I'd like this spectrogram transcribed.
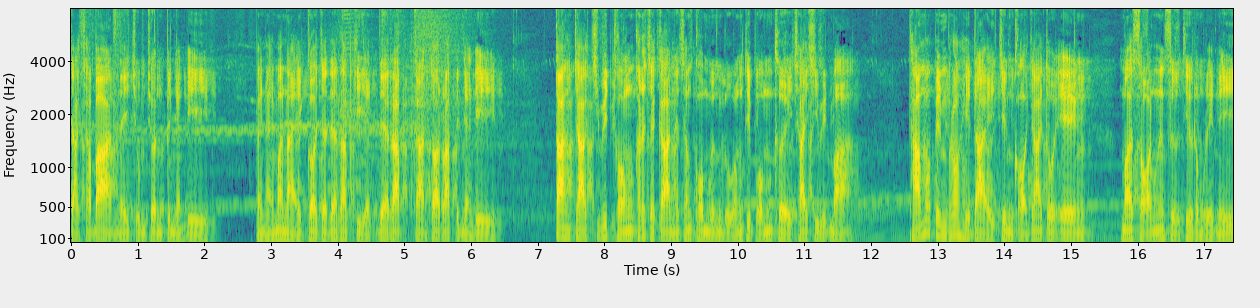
จากชาวบ้านในชุมชนเป็นอย่างดี ไปไหนมาไหนก็จะได้รับเกียรติได้รับการต้อนรับเป็นอย่างดี ต่างจากชีวิตของข้าราชการในสังคมเมืองหลวงที่ผมเคยใช้ชีวิตมา ถามว่าเป็นเพราะเหตุใดจึงขอย้ายตัวเอง มาสอนหนังสือที่โรงเรียนนี้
